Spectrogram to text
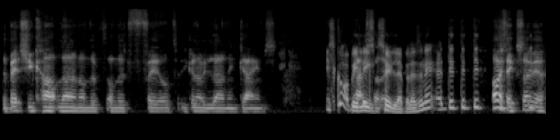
the bits you can't learn on the on the field. You're going to be learning games. It's got to be Absolutely. League Two level, isn't it? Uh, did, did, did, I think so. Yeah.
